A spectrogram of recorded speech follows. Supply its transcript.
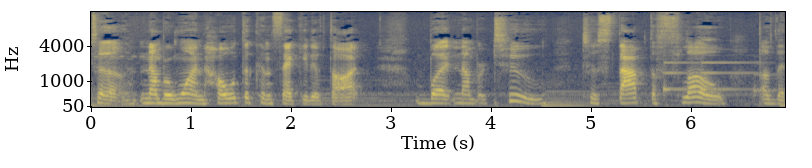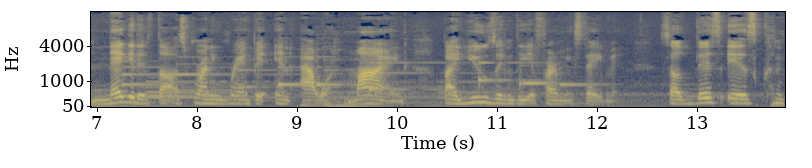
to number 1 hold the consecutive thought but number 2 to stop the flow of the negative thoughts running rampant in our mind by using the affirming statement. So this is con-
